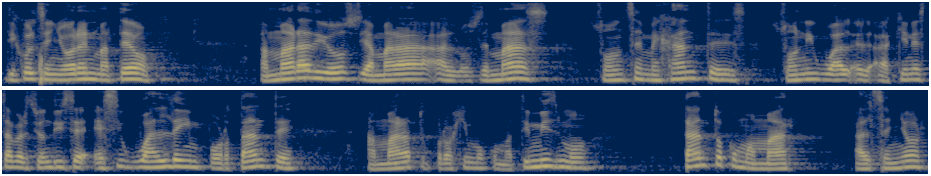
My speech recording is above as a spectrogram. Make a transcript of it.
dijo el Señor en Mateo. Amar a Dios y amar a, a los demás son semejantes, son igual, eh, aquí en esta versión dice, es igual de importante amar a tu prójimo como a ti mismo, tanto como amar al Señor.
